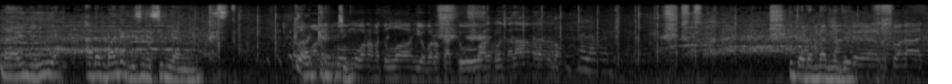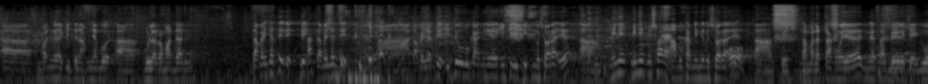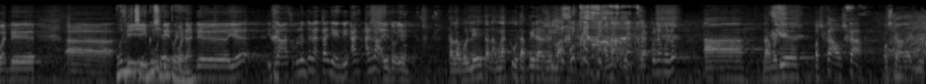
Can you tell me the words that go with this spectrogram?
Nah ini, ini Ada banyak di sini scene yang Kelakar Assalamualaikum cuy warahmatullahi wabarakatuh. Waalaikumsalam warahmatullahi warahmatullahi Itu ada mana tu Ke uh, sempena kita nak menyambut uh, bulan Ramadan. Tak payah catat, Dek. Dek, tak payah catat. ha, tak payah catat. Itu bukannya isi-isi mesyuarat ya. Ha. Minit minit mesyuarat. Ah bukan minit mesyuarat oh. ya. Oh. Ah okey. Selamat datang semua ya. Dinas ada, cikgu ada, uh, Oh, ni cikgu Budin siapa pun ya? ada ya. Nah, sebelum tu nak tanya ni an- anak je tok ya. Kalau boleh tak nak mengaku tapi dah memang anak tu. Siapa nama tu? Ah, nama dia Oscar, Oscar. Oscar lagi.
